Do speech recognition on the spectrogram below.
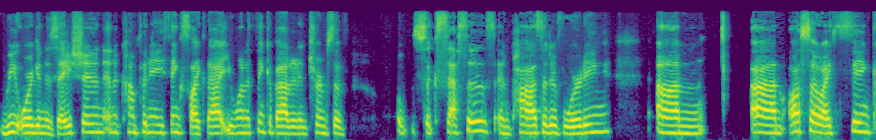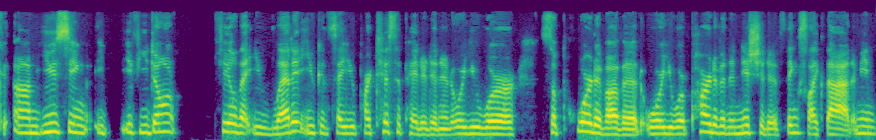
reorganization in a company, things like that. You want to think about it in terms of successes and positive wording. Um, um, also, I think um, using, if you don't feel that you led it, you can say you participated in it or you were supportive of it or you were part of an initiative, things like that. I mean,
